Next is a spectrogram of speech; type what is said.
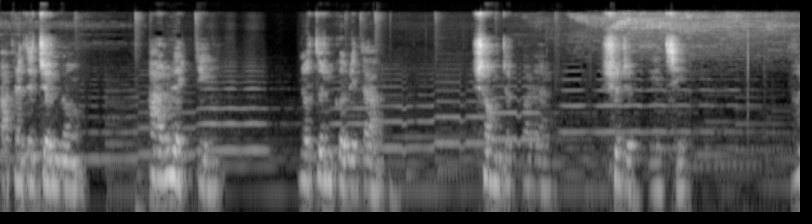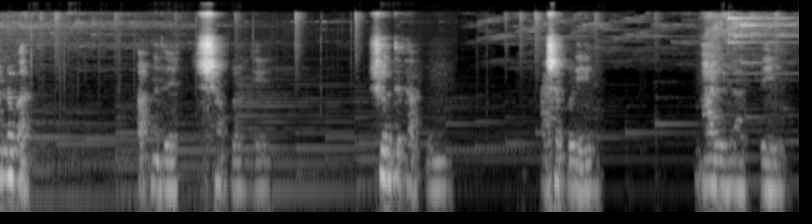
আপনাদের জন্য আরও একটি নতুন কবিতা সংযোগ করার সুযোগ পেয়েছি। ধন্যবাদ আপনাদের সকলকে। শুনতে থাকুন। আশা করি ভালো লাগবে।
